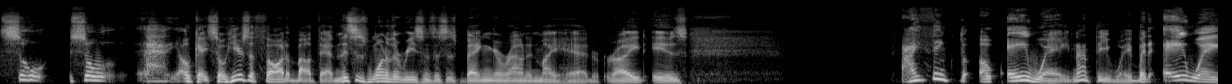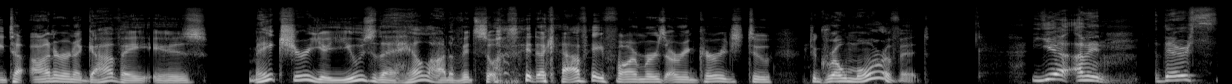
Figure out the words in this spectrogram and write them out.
So so okay, so here's a thought about that. And this is one of the reasons this is banging around in my head, right? Is I think the, oh, a way, not the way, but a way to honor an agave is make sure you use the hell out of it so that agave farmers are encouraged to to grow more of it. Yeah, I mean, there's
